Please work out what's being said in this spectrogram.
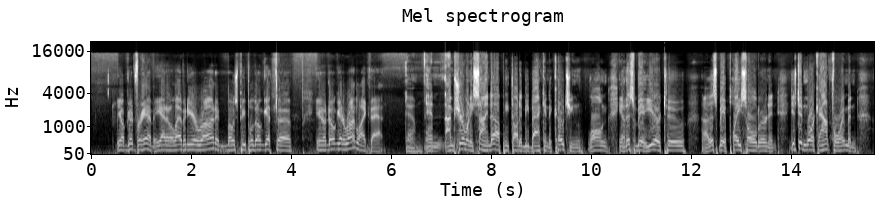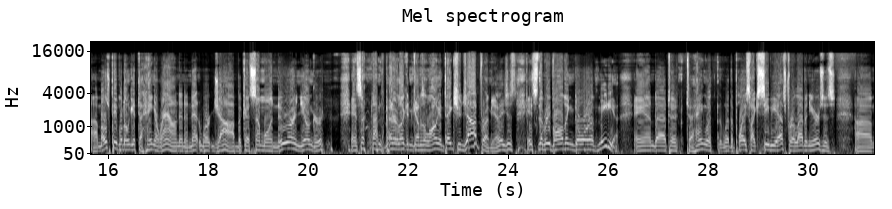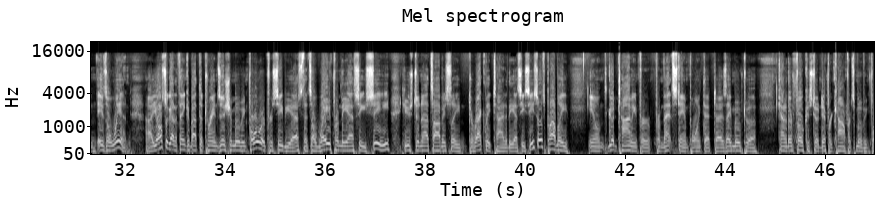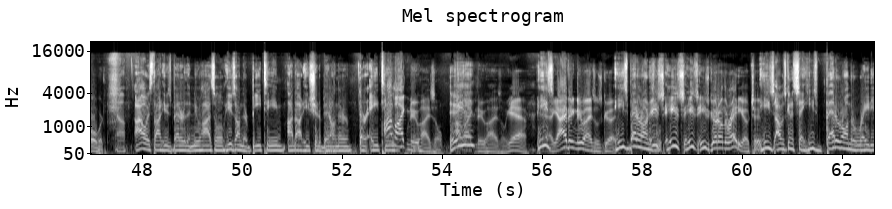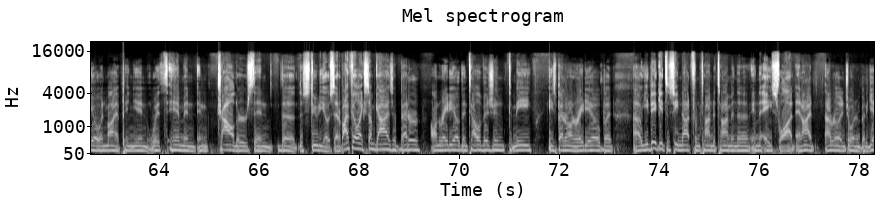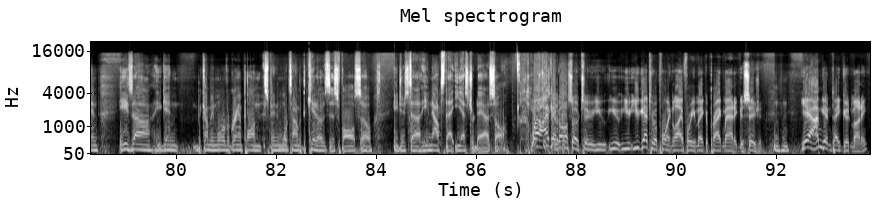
you know, good for him. He had an 11 year run, and most people don't get the, you know, don't get a run like that. Yeah, and I'm sure when he signed up, he thought he'd be back into coaching long. You know, this would be a year or two. Uh, this would be a placeholder, and it just didn't work out for him. And uh, most people don't get to hang around in a network job because someone newer and younger, and sometimes better looking, comes along and takes your job from you. It's just it's the revolving door of media, and uh, to to hang with with a place like CBS for 11 years is um, is a win. Uh, you also got to think about the transition moving forward for CBS. That's away from the SEC. Houston Nutt's obviously directly tied to the SEC, so it's probably you know good timing for from that standpoint that uh, as they move to a kind of their focus to a different conference moving forward. Yeah, I always thought he was better than Neuheisel. He's on their B team. I thought he should have been on their their A team. I like Neuheisel. Do you? I like Neuheisel. Yeah, he's yeah, yeah I think Neuheisel's good. He's better on his. He's he's he's he's good on the radio too. He's. I was going to say he's better on the radio in my opinion with him and, and Childers than the the studio setup. I feel like some guys are better on radio than television. To me, he's better on radio. But uh, you did get to see Nutt from time to time in the in the A slot, and I I really enjoyed him. But again, he's uh, again becoming more of a grandpa and spending more time with the kiddos this fall. So he just uh, he announced that yesterday. I saw. Well, I think also too you, you you you get to a point in life where you make a pragmatic decision. Mm-hmm. Yeah, I'm getting paid good money.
